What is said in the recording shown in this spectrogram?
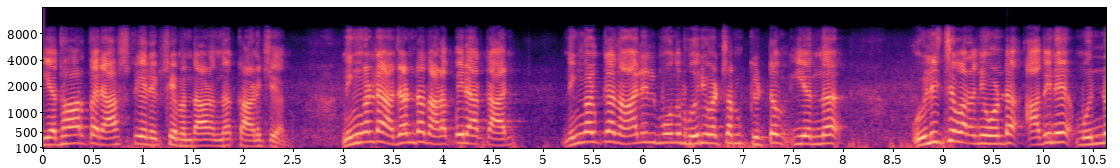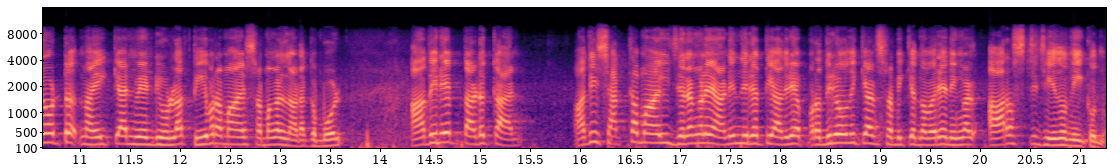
യഥാർത്ഥ രാഷ്ട്രീയ ലക്ഷ്യം എന്താണെന്ന് കാണിച്ചു തന്നു. നിങ്ങളുടെ അജണ്ട നടപ്പിലാക്കാൻ നിങ്ങൾക്ക് നാലിൽ മൂന്ന് ഭൂരിപക്ഷം കിട്ടും എന്ന് വിളിച്ചു പറഞ്ഞുകൊണ്ട് അതിനെ മുന്നോട്ട് നയിക്കാൻ വേണ്ടിയുള്ള തീവ്രമായ ശ്രമങ്ങൾ നടക്കുമ്പോൾ അതിനെ തടുക്കാൻ അതിശക്തമായി ജനങ്ങളെ അണിനിരത്തി അതിനെ പ്രതിരോധിക്കാൻ ശ്രമിക്കുന്നവരെ നിങ്ങൾ അറസ്റ്റ് ചെയ്തു നീക്കുന്നു.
